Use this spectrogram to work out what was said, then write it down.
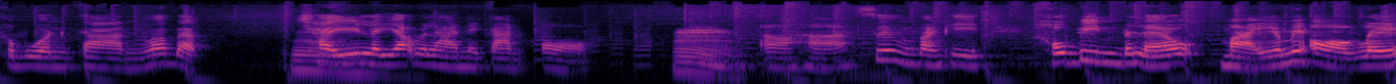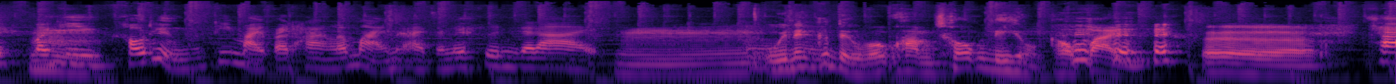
กระบวนการว่าแบบอืมใช้ระยะเวลาในการออก อืมอ่าฮะซึ่งบางทีเขาบินไปแล้วหมายยังไม่ออกเลย บางทีอืมเขาถึงที่หมายปลายทางแล้วหมายมันอาจจะไม่ขึ้นก็ได้อืมอุ้ยนั่นก็ถือว่าความโชคดีของเขาไปเออใช่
